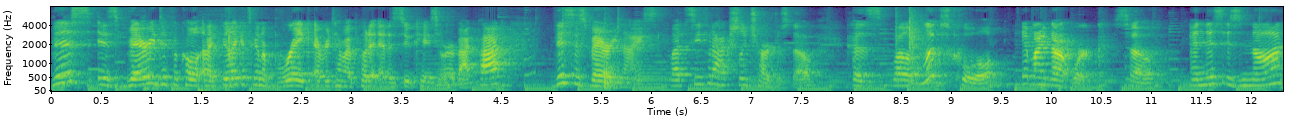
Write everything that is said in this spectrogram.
This is very difficult and I feel like it's gonna break every time I put it in a suitcase or a backpack. This is very nice. Let's see if it actually charges though, because while it looks cool, it might not work. So, and this is not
